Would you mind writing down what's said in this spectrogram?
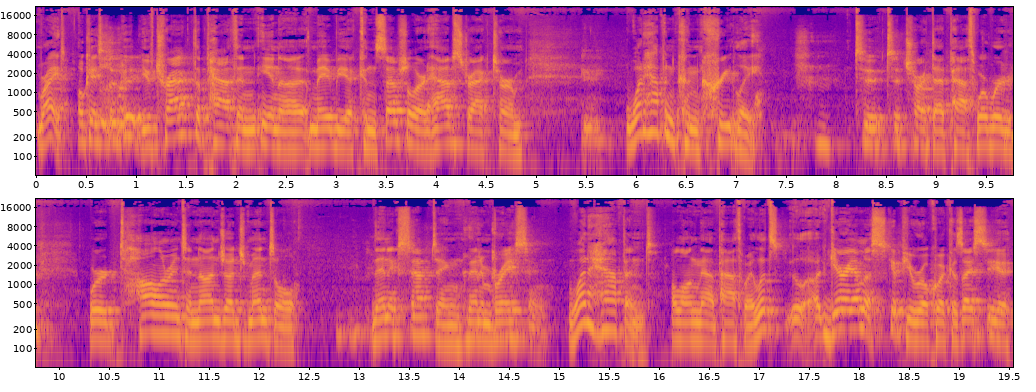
Right. Okay, so good. You've tracked the path in, in a, maybe a conceptual or an abstract term. What happened concretely to, to chart that path where we're, we're tolerant and non judgmental, then accepting, then embracing? What happened along that pathway? Let's, uh, Gary, I'm going to skip you real quick because I see a,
